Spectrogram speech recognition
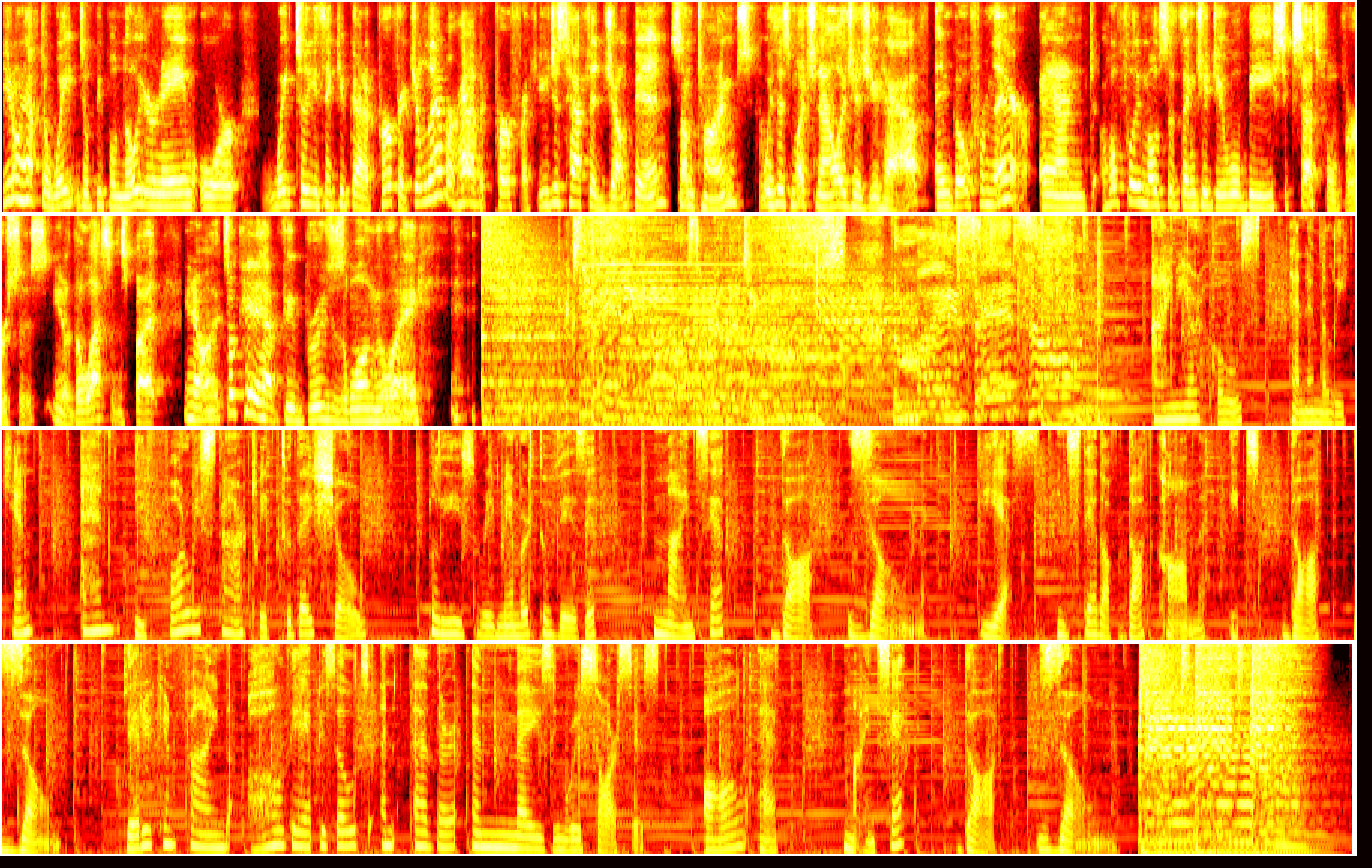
You don't have to wait until people know your name or wait till you think you've got it perfect. You'll never have it perfect. You just have to jump in sometimes with as much knowledge as you have and go from there. And hopefully most of the things you do will be successful versus, you know, the lessons. But, you know, it's okay to have a few bruises along the way. Expanding possibilities, the mindset zone. I'm your host, Anna Malikian and before we start with today's show, please remember to visit mindset.zone. Yes, instead of .com, it's .zone. There you can find all the episodes and other amazing resources, all at mindset.zone.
